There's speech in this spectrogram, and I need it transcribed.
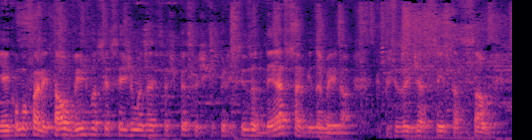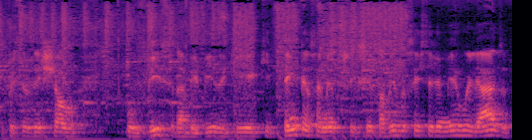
E aí, como eu falei, talvez você seja uma dessas pessoas que precisa dessa vida melhor, que precisa de aceitação, que precisa deixar o, o vício da bebida, que, que tem pensamento suicídio, talvez você esteja mergulhado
